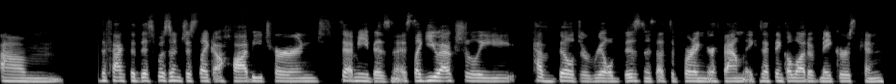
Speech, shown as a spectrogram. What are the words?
um, the fact that this wasn't just like a hobby turned semi business. Like you actually have built a real business that's supporting your family. Cause I think a lot of makers can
